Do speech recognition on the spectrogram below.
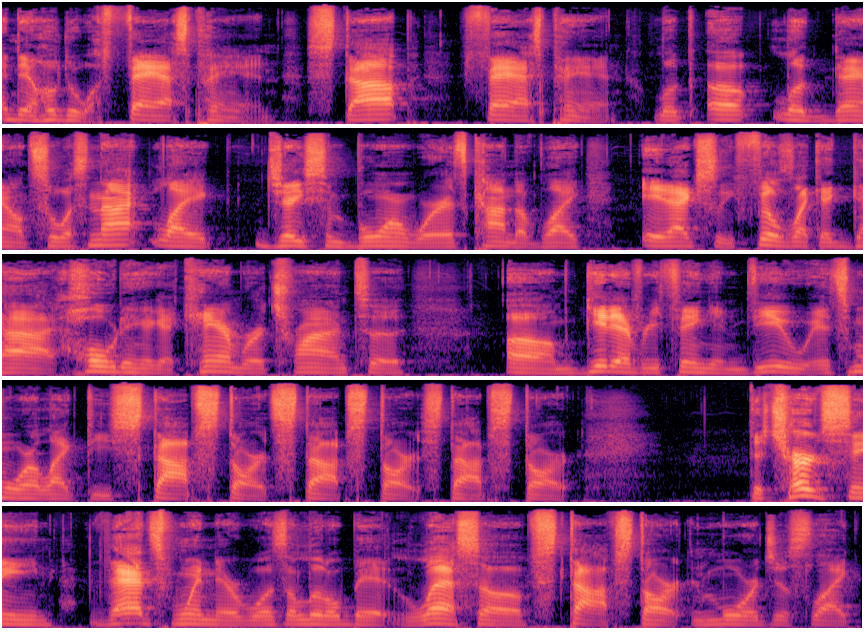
and then he'll do a fast pan. Stop, fast pan. Look up, look down. So it's not like Jason Bourne where it's kind of like it actually feels like a guy holding a camera trying to um, get everything in view. It's more like the stop, start, stop, start, stop, start. The church scene, that's when there was a little bit less of stop, start, and more just like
